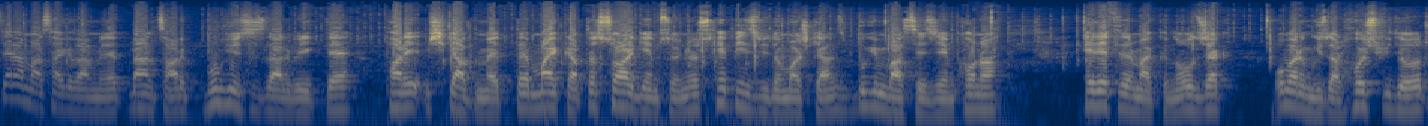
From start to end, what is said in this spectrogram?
Selamlar saygılar millet. Ben Tarık. Bugün sizlerle birlikte para 72 adım ette Minecraft'ta Soar Games oynuyoruz. Hepiniz videoma hoş geldiniz. Bugün bahsedeceğim konu hedeflerim hakkında olacak. Umarım güzel hoş video olur.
